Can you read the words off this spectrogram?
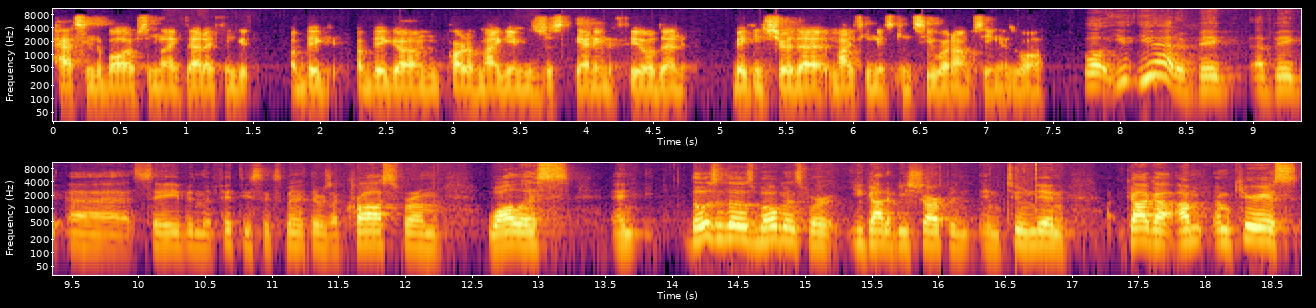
passing the ball or something like that. I think a big a big um, part of my game is just scanning the field and making sure that my teammates can see what I'm seeing as well. Well, you, you had a big a big uh, save in the 56th minute. There was a cross from Wallace, and those are those moments where you got to be sharp and, and, tuned in. Gaga, I'm I'm curious.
